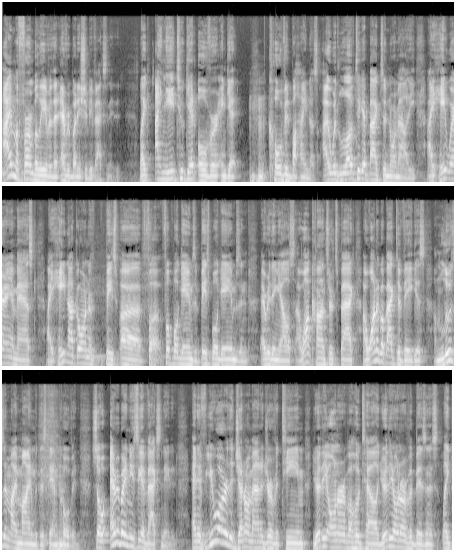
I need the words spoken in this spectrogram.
I'm a firm believer that everybody should be vaccinated. Like I need to get over and get COVID behind us. I would love to get back to normality. I hate wearing a mask. I hate not going to base uh, f- football games and baseball games and everything else. I want concerts back. I want to go back to Vegas. I'm losing my mind with this damn COVID. So everybody needs to get vaccinated. And if you are the general manager of a team, you're the owner of a hotel, you're the owner of a business, like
